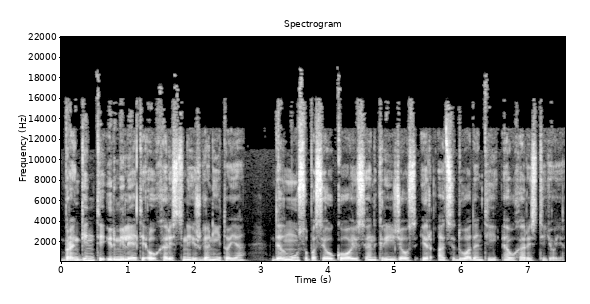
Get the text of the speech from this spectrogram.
branginti ir mylėti Eucharistinį išganytoją dėl mūsų pasiaukojusi ant kryžiaus ir atsiduodantį Eucharistijoje.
